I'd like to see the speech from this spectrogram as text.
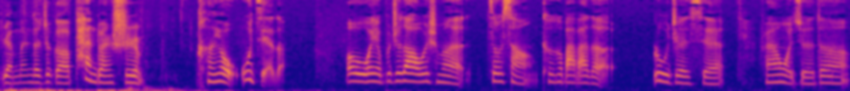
人们的这个判断是很有误解的哦，我也不知道为什么就想磕磕巴巴的录这些，反正我觉得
